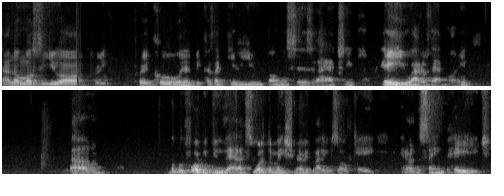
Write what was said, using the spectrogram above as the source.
I know most of you all are pretty pretty cool with it because I give you bonuses and I actually pay you out of that money. Um, but before we do that, I just wanted to make sure everybody was okay and on the same page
